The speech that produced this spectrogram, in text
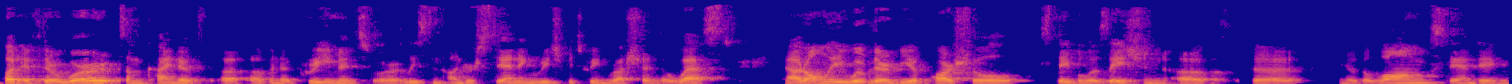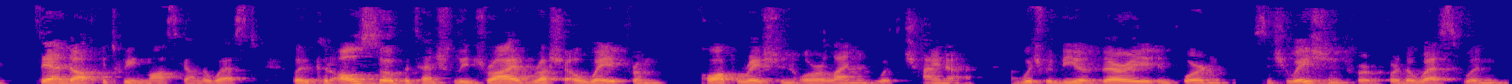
But if there were some kind of, of an agreement or at least an understanding reached between Russia and the West, not only would there be a partial stabilization of the, you know, the long-standing standoff between Moscow and the West, but it could also potentially drive Russia away from cooperation or alignment with China, which would be a very important situation for, the West when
